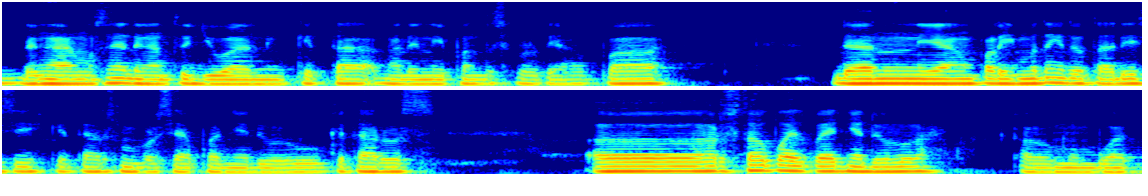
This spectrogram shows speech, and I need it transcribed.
dengan maksudnya dengan tujuan kita ngadain event itu seperti apa dan yang paling penting itu tadi sih kita harus mempersiapkannya dulu kita harus eh harus tahu pahit-pahitnya dulu lah. Kalau membuat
